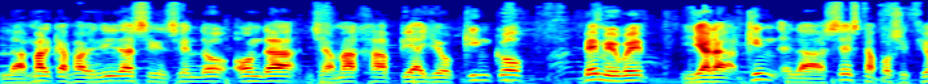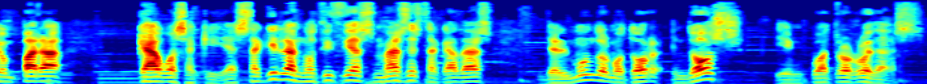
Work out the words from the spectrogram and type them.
las marcas más vendidas siguen siendo Honda, Yamaha, Piaggio, Kinko, BMW y a la, la sexta posición para Kawasaki. Hasta aquí las noticias más destacadas del mundo del motor en dos y en cuatro ruedas.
